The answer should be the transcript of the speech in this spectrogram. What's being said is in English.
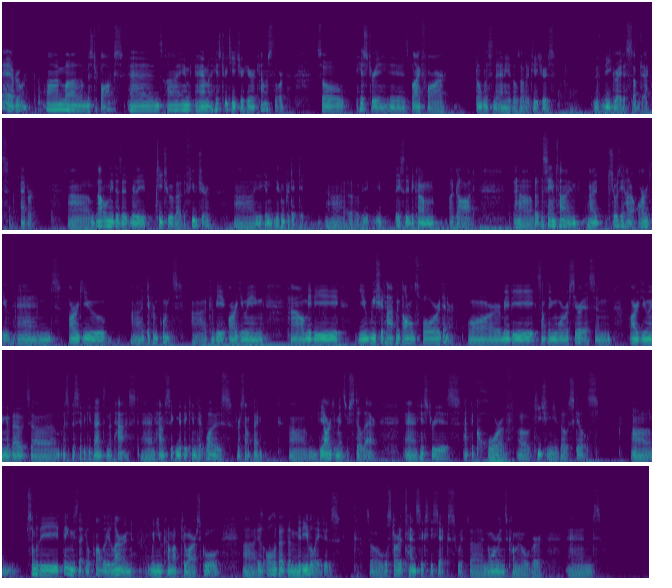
Hey everyone, I'm uh, Mr. Fox, and I am a history teacher here at Countesthorpe. So, history is by far, don't listen to any of those other teachers, the greatest subject ever. Um, not only does it really teach you about the future, uh, you can you can predict it. Uh, you, you, basically become a god. Uh, but at the same time, uh, it shows you how to argue and argue uh, different points. Uh, it could be arguing how maybe you we should have McDonald's for dinner, or maybe something more serious and arguing about um, a specific event in the past and how significant it was for something. Um, the arguments are still there, and history is at the core of, of teaching you those skills. Um, some of the things that you'll probably learn when you come up to our school uh, is all about the medieval ages. So we'll start at 1066 with uh, Normans coming over, and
